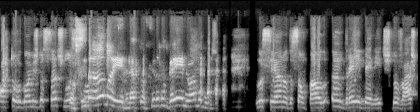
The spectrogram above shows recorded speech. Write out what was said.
Arthur Gomes do Santos, Luciano. A torcida ama ele, né? A torcida do Grêmio ama o Musto. Luciano do São Paulo, Andrei Benítez do Vasco.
